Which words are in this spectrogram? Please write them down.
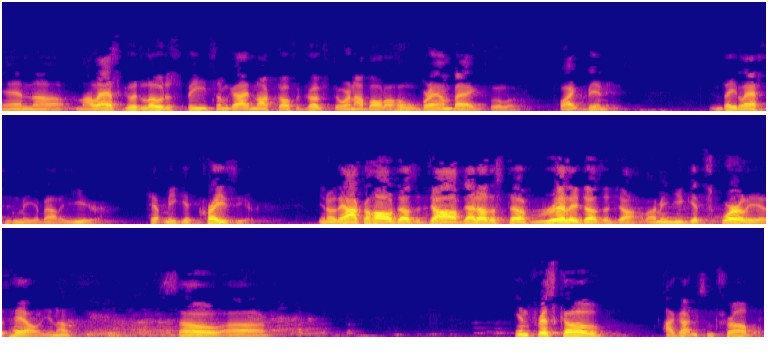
and uh, my last good load of speed, some guy knocked off a drugstore and I bought a whole brown bag full of white bennies. And they lasted me about a year. Helped me get crazier. You know, the alcohol does a job. That other stuff really does a job. I mean, you get squirrely as hell, you know. So, uh, in Frisco, I got in some trouble.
